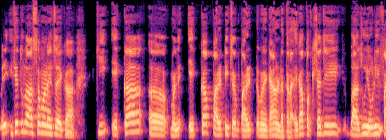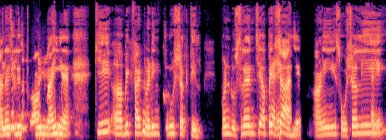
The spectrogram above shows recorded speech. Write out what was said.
म्हणजे इथे तुला असं म्हणायचं आहे का की एका म्हणजे एका पार्टीचं पार्ट म्हणजे काय म्हणतात त्याला एका पक्षाची बाजू एवढी फायनान्शियली स्ट्रॉंग नाही आहे की बिग फॅट वेडिंग करू शकतील. पण दुसऱ्यांची अपेक्षा आहे आणि सोशली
